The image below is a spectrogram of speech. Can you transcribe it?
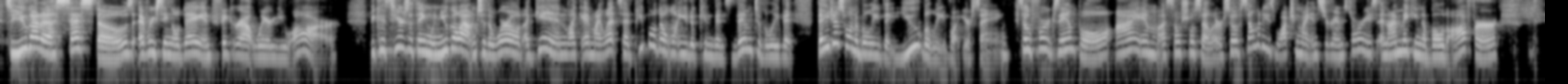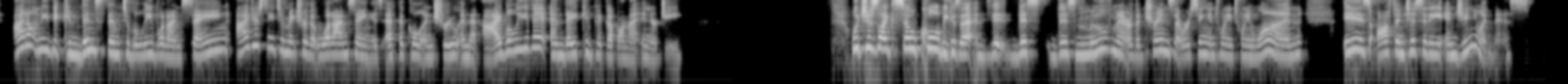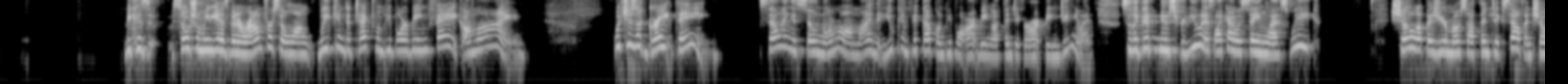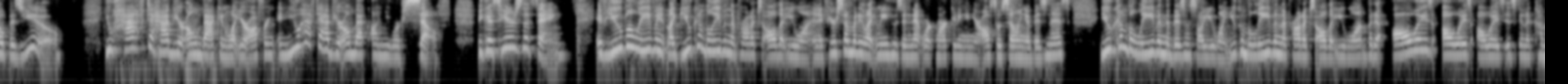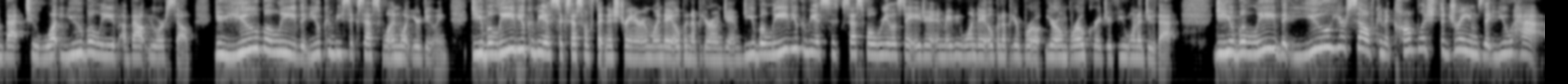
so you got to assess those every single day and figure out where you are. Because here's the thing when you go out into the world, again, like Ed Mylett said, people don't want you to convince them to believe it. They just want to believe that you believe what you're saying. So, for example, I am a social seller. So, if somebody's watching my Instagram stories and I'm making a bold offer, I don't need to convince them to believe what I'm saying. I just need to make sure that what I'm saying is ethical and true and that I believe it and they can pick up on that energy. Which is like so cool because that, this this movement or the trends that we're seeing in 2021 is authenticity and genuineness. Because social media has been around for so long we can detect when people are being fake online which is a great thing. Selling is so normal online that you can pick up when people aren't being authentic or aren't being genuine. So the good news for you is like i was saying last week show up as your most authentic self and show up as you you have to have your own back in what you're offering, and you have to have your own back on yourself. Because here's the thing if you believe in, like, you can believe in the products all that you want. And if you're somebody like me who's in network marketing and you're also selling a business, you can believe in the business all you want. You can believe in the products all that you want, but it always, always, always is going to come back to what you believe about yourself. Do you believe that you can be successful in what you're doing? Do you believe you can be a successful fitness trainer and one day open up your own gym? Do you believe you can be a successful real estate agent and maybe one day open up your bro- your own brokerage if you want to do that? Do you believe that you yourself can accomplish the dreams that you have?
